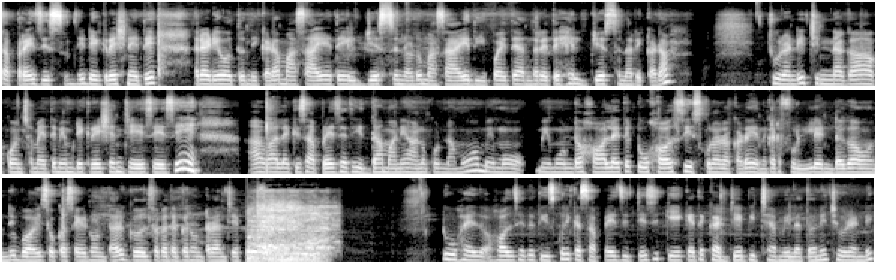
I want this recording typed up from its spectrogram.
సర్ప్రైజ్ ఇస్తుంది. డెకరేషన్ అయితే రెడీ అవుతుంది ఇక్కడ. మా సాయి అయితే హెల్ప్ చేస్తున్నాడు. మా సాయి దీప అయితే అందరైతే హెల్ప్ చేస్తున్నారు ఇక్కడ. చూడండి చిన్నగా కొంచెం అయితే మేము డెకరేషన్ చేసేసి వాళ్ళకి సర్ప్రైజ్ అయితే ఇద్దామని అనుకున్నాము. మేము మేము ఉండే హాల్ అయితే టూ హాల్స్ తీసుకున్నారు అక్కడ. ఎందుకంటే ఫుల్ ఎండగా ఉంది. బాయ్స్ ఒక సైడ్ ఉంటారు గర్ల్స్ ఒక దగ్గర ఉంటారు అని చెప్పి. టూ హై హాల్స్ అయితే తీసుకుని ఇక్కడ సర్ప్రైజ్ ఇచ్చేసి కేక్ అయితే కట్ చేయించాము వీళ్ళతోని. చూడండి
